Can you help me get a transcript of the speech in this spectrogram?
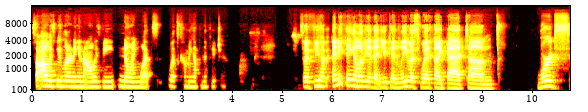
so always be learning and always be knowing what's what's coming up in the future So if you have anything, Olivia, that you can leave us with, like that um, words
